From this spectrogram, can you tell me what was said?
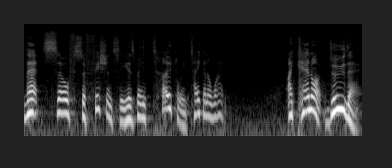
that self sufficiency has been totally taken away. I cannot do that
